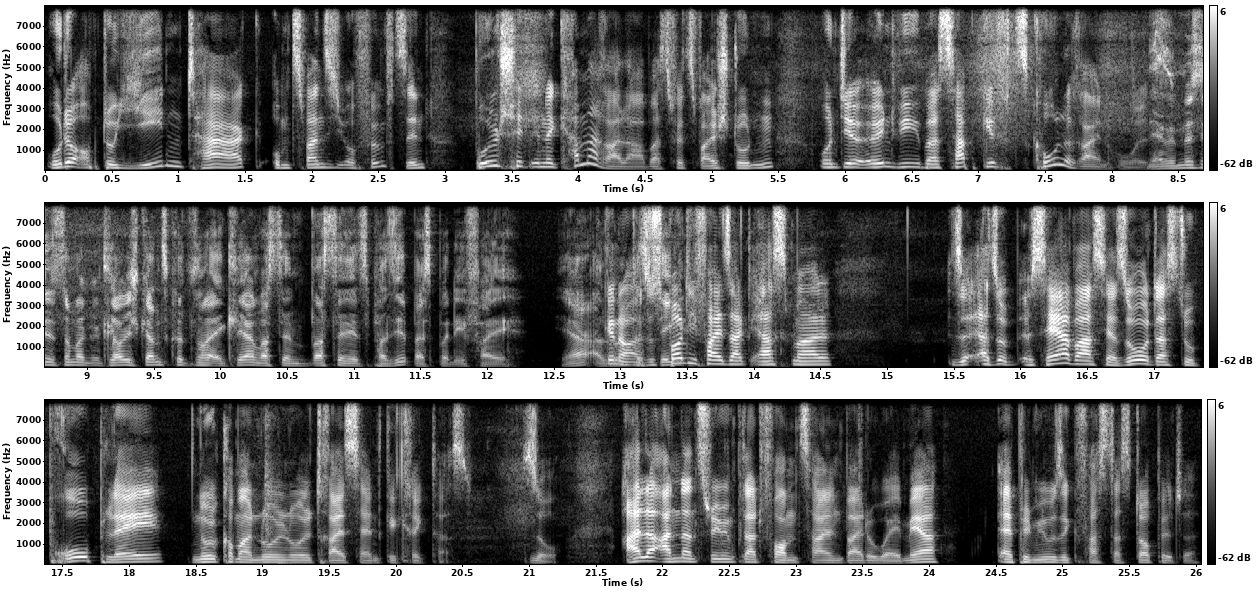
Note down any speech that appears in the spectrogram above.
oder ob du jeden Tag um 20.15 Uhr Bullshit in eine Kamera laberst für zwei Stunden und dir irgendwie über Subgifts Kohle reinholst. ja, wir müssen jetzt nochmal, glaube ich, ganz kurz noch erklären, was denn, was denn jetzt passiert bei Spotify. Ja, also Genau, also Ding- Spotify sagt erstmal, so- also bisher war es ja so, dass du pro Play 0,003 Cent gekriegt hast. So. Alle anderen Streaming-Plattformen zahlen, by the way, mehr. Apple Music fast das Doppelte.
